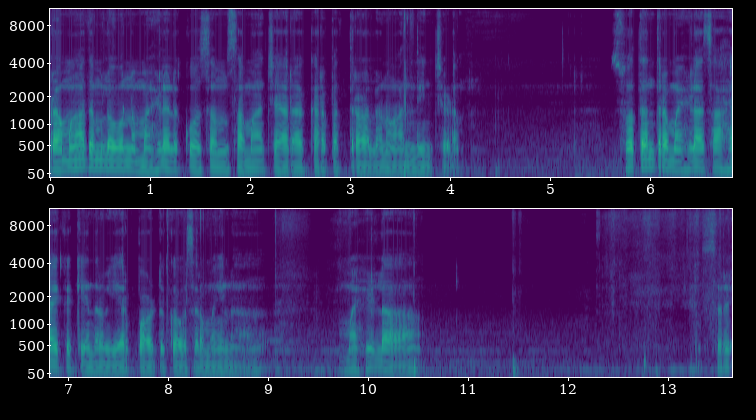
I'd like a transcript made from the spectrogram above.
ప్రమాదంలో ఉన్న మహిళల కోసం సమాచార కరపత్రాలను అందించడం. స్వతంత్ర మహిళా సహాయక కేంద్రం ఏర్పాటుకు అవసరమైన మహిళ సరే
